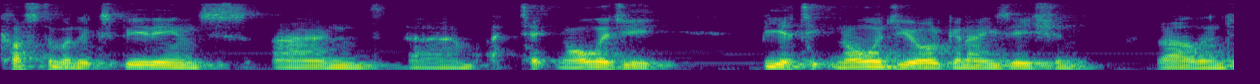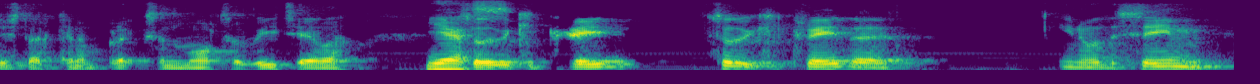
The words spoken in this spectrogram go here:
customer experience and um, a technology, be a technology organisation rather than just a kind of bricks and mortar retailer. Yes. So that we could create, so that we could create the, you know, the same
